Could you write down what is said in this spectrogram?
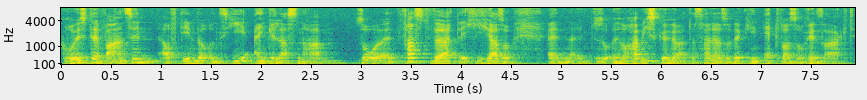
größte Wahnsinn, auf den wir uns je eingelassen haben. So äh, fast wörtlich, ich also, äh, so, so habe ich es gehört. Das hat er so wirklich in etwa so gesagt.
